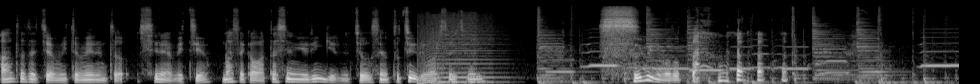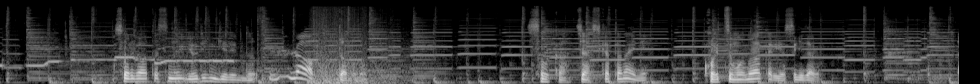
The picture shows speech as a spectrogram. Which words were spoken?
あんたたちを認めるのとシラは別よ。まさか私のヨリンゲルの挑戦を途中で忘れるつもり？すぐに戻った。それが私のヨリンゲルのラブだもの。そうか、じゃあ仕方ないね。こいつ物分かり良すぎだろ。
